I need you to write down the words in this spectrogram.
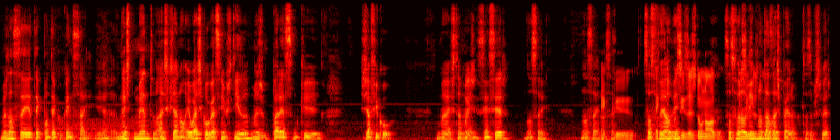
mas não sei até que ponto é que o Kane sai. Eh, Neste momento, acho que já não. Eu acho que houve essa investida, mas parece-me que já ficou. Mas também, Pois. sem ser, não sei. Não sei, não É sei. que, Só se é foi alguém. precisas de um 9. Só se for alguém que não estás à espera, estás a perceber?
